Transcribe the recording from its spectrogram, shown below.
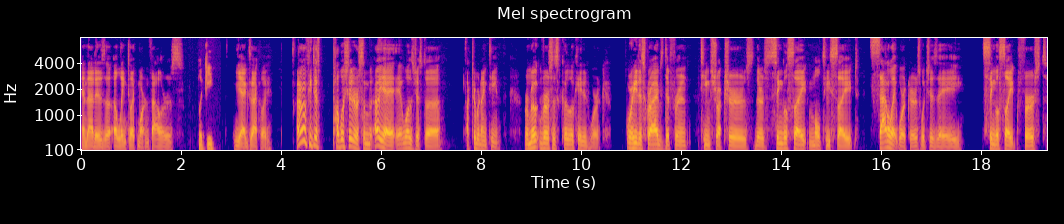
and that is a, a link to like Martin Fowler's. Bliki. Yeah, exactly. I don't know if he just published it or some. Oh yeah, it was just uh, October nineteenth. Remote versus co-located work, where he describes different team structures. There's single site, multi-site, satellite workers, which is a single site first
